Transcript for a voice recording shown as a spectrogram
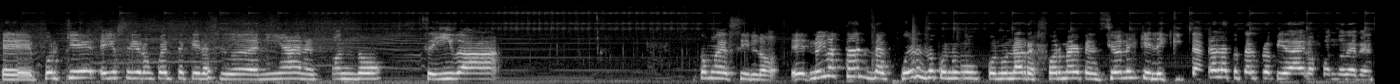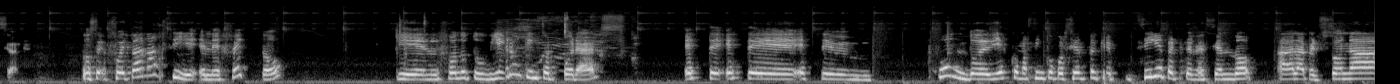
eh, porque ellos se dieron cuenta que la ciudadanía en el fondo se iba ¿cómo decirlo? Eh, no iba a estar de acuerdo con, con una reforma de pensiones que le quitara la total propiedad de los fondos de pensiones. Entonces, fue tan así el efecto que en el fondo tuvieron que incorporar este, este, este fondo de 10,5% que sigue perteneciendo a la persona,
